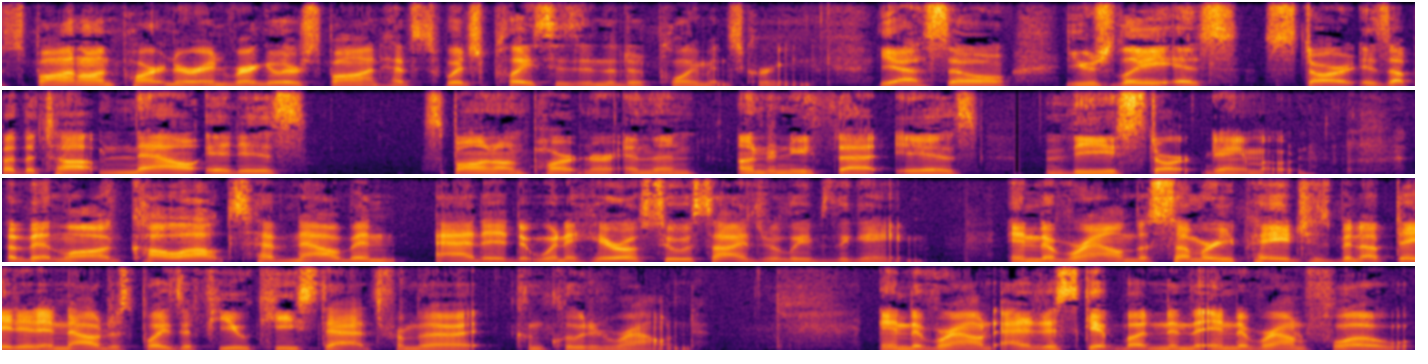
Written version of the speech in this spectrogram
spawn on partner and regular spawn have switched places in the deployment screen. Yeah, so usually it's start is up at the top. Now it is spawn on partner, and then underneath that is the start game mode. Event log callouts have now been added when a hero suicides or leaves the game. End of round. The summary page has been updated and now displays a few key stats from the concluded round. End of round. Added a skip button in the end of round flow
